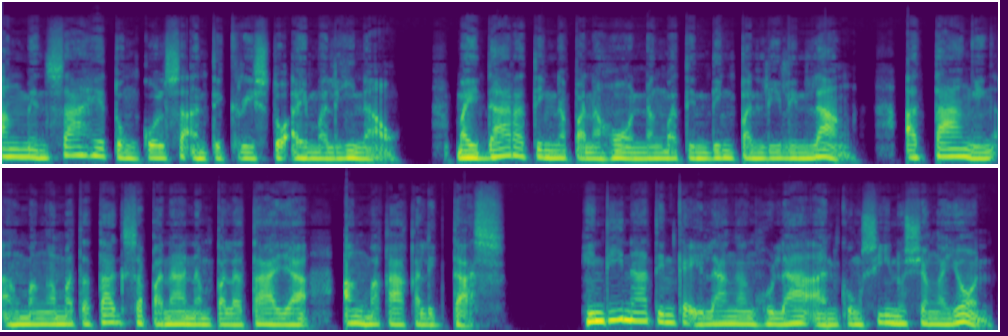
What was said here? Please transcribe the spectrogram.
Ang mensahe tungkol sa Antikristo ay malinaw. May darating na panahon ng matinding panlilinlang at tanging ang mga matatag sa pananampalataya ang makakaligtas. Hindi natin kailangang hulaan kung sino siya ngayon,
